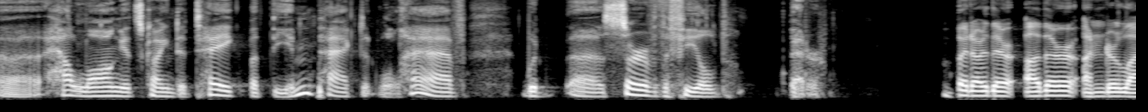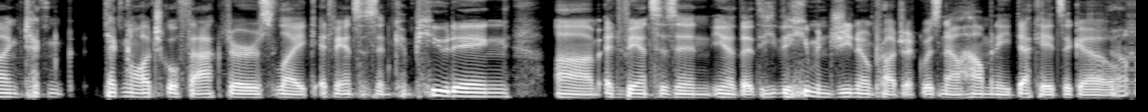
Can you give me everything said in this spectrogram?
uh, how long it's going to take, but the impact it will have would uh, serve the field better. But are there other underlying techn- technological factors like advances in computing, um, advances in you know the, the Human Genome Project was now how many decades ago yeah.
